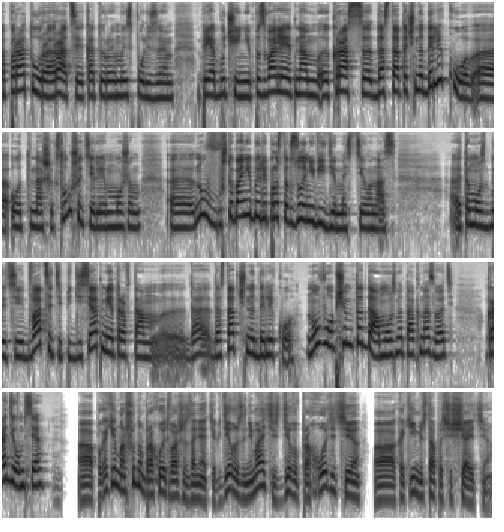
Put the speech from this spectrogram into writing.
аппаратура рации, которую мы используем при обучении, позволяет нам э, красться достаточно далеко э, от наших слушателей. Можем, ну, чтобы они были просто в зоне видимости у нас. Это может быть и 20, и 50 метров там, да, достаточно далеко. Ну, в общем-то, да, можно так назвать. Крадемся. А по каким маршрутам проходят ваши занятия? Где вы занимаетесь, где вы проходите, а какие места посещаете?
